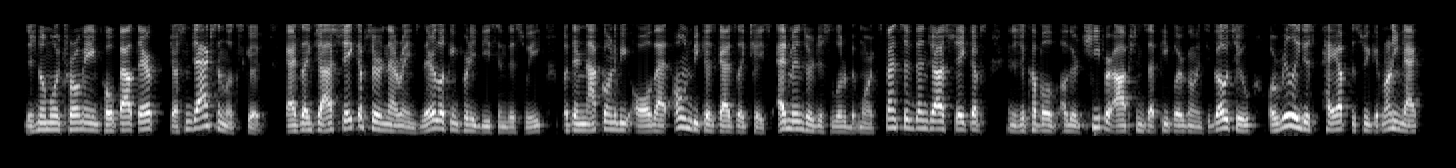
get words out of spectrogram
There's no more Troymaine Pope out there. Justin Jackson looks good. Guys like Josh Jacobs are in that range. They're looking pretty decent this week, but they're not going to be all that owned because guys like Chase Edmonds are just a little bit more expensive than Josh Jacobs, and there's a couple of other cheaper options that people are going to go to, or really just pay up this week at running back.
